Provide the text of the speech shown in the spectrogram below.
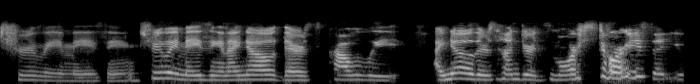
Truly amazing. Truly amazing. And I know there's probably I know there's hundreds more stories that you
